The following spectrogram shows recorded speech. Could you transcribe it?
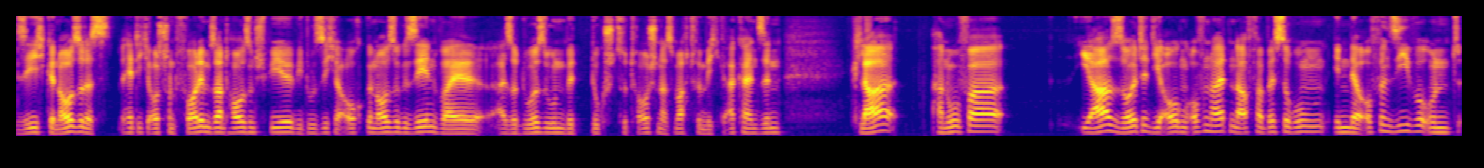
Sehe ich genauso. Das hätte ich auch schon vor dem Sandhausen-Spiel, wie du sicher auch genauso gesehen, weil also Dursun mit Duxch zu tauschen, das macht für mich gar keinen Sinn. Klar, Hannover, ja, sollte die Augen offen halten nach Verbesserungen in der Offensive und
